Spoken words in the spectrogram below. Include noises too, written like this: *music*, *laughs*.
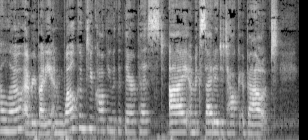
Hello, everybody, and welcome to Coffee with a Therapist. I am excited to talk about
